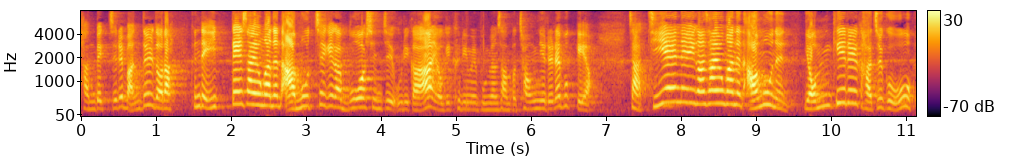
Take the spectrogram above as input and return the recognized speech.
단백질을 만들더라. 근데 이때 사용하는 암호 체계가 무엇인지 우리가 여기 그림을 보면서 한번 정리를 해볼게요. 자, DNA가 사용하는 암호는 염기를 가지고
